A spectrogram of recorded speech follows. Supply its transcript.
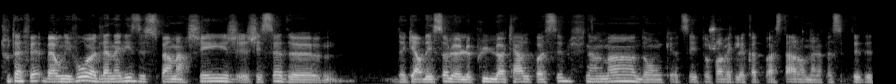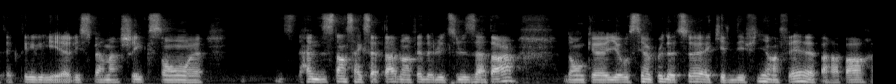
Tout à fait. Ben, au niveau de l'analyse des supermarchés, j'essaie de, de garder ça le, plus local possible finalement. Donc, toujours avec le code postal, on a la possibilité de détecter les, euh, supermarchés qui sont euh, à une distance acceptable en fait de l'utilisateur. Donc, euh, il y a aussi un peu de ça qui est le défi en fait par rapport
